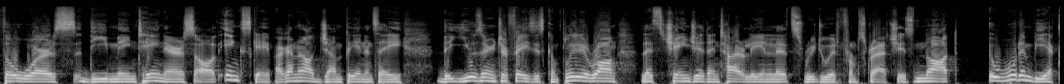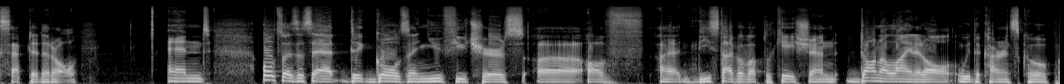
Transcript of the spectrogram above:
towards the maintainers of Inkscape. I cannot jump in and say the user interface is completely wrong. Let's change it entirely and let's redo it from scratch. It's not, it wouldn't be accepted at all. And also, as I said, the goals and new features uh, of uh, these type of application don't align at all with the current scope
